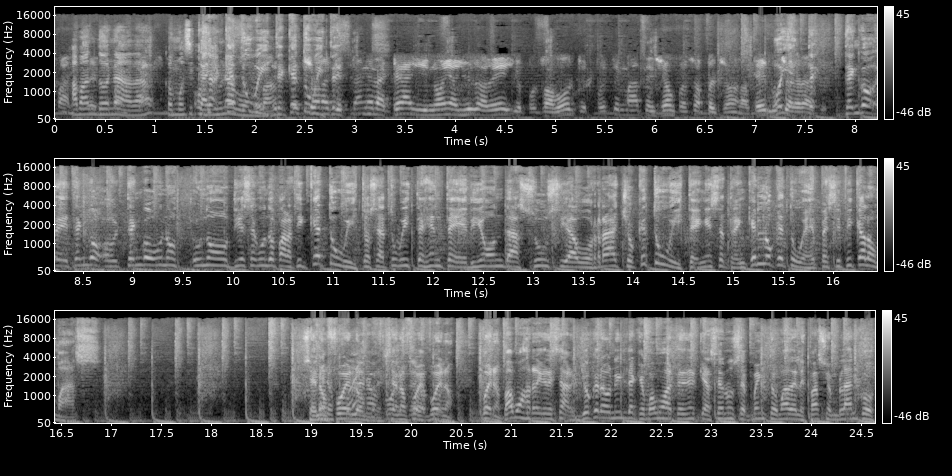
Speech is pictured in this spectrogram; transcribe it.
fan- Abandonada, como si O sea, cayó una ¿qué bomba. tuviste? ¿Qué personas que están en la calle y no hay ayuda de ellos, por favor, que presten más atención con esas personas. ¿ok? Muchas Oye, te- gracias. tengo, eh, tengo, tengo unos, unos 10 segundos para ti. ¿Qué tuviste? O sea, ¿tuviste gente hedionda, sucia, borracho? ¿Qué tuviste en ese tren? ¿Qué es lo que tú ves? Especifícalo más. Se nos fue el hombre, se nos fue. Bueno, bueno, vamos a regresar. Yo creo, Nilda, que vamos a tener que hacer un segmento más del espacio en blanco.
